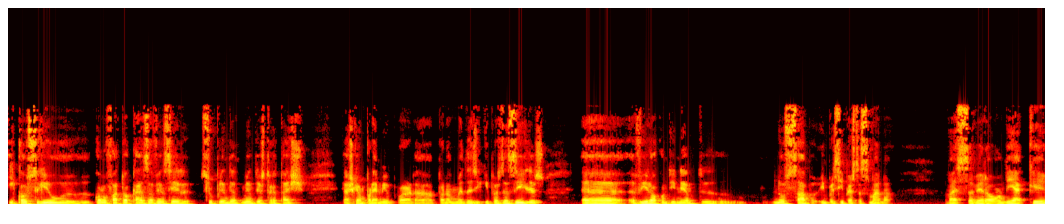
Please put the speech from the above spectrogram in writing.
e conseguiu, eh, com o fato a casa, vencer surpreendentemente este retacho. Acho que é um prémio para, para uma das equipas das ilhas eh, a vir ao continente. Não se sabe, em princípio, esta semana vai-se saber aonde é que,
